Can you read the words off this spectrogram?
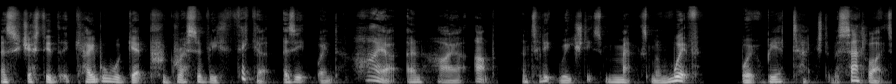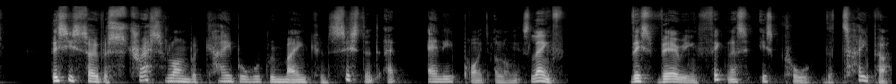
and suggested that the cable would get progressively thicker as it went higher and higher up until it reached its maximum width, where it would be attached to the satellite. This is so the stress along the cable would remain consistent at any point along its length. This varying thickness is called the taper.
